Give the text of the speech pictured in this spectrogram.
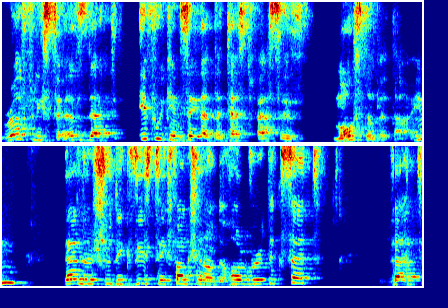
roughly says that if we can say that the test passes most of the time, then there should exist a function on the whole vertex set that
